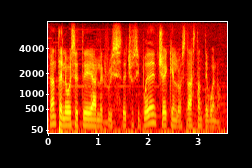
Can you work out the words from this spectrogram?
encanta el OST Alex Ruiz. De hecho, si pueden, chequenlo. Está bastante bueno.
